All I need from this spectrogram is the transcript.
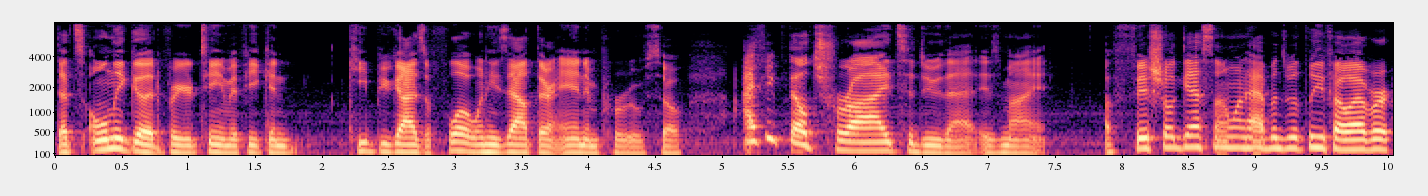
that's only good for your team if he can keep you guys afloat when he's out there and improve. So I think they'll try to do that. Is my official guess on what happens with Leaf. However,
